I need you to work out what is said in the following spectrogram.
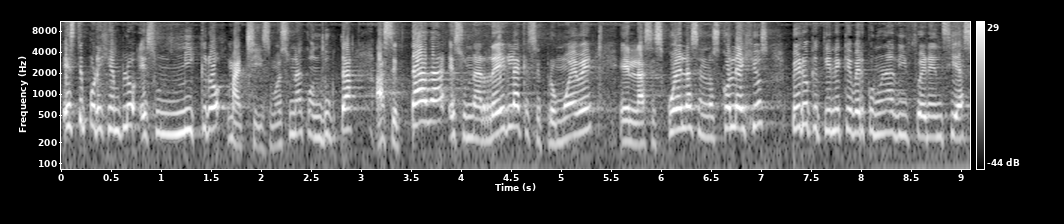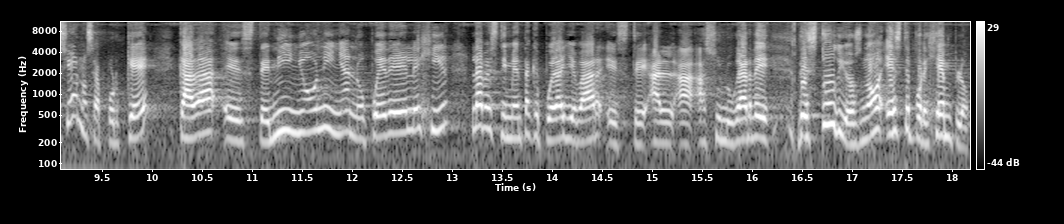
Este, por ejemplo, es un micromachismo, es una conducta aceptada, es una regla que se promueve en las escuelas, en los colegios, pero que tiene que ver con una diferenciación, o sea, por qué cada este, niño o niña no puede elegir la vestimenta que pueda llevar este, a, su lugar de, estudios, ¿no? Este, por ejemplo.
